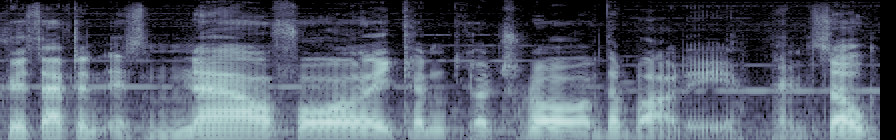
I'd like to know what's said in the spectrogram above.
Chris Afton is now fully in control of the body. And so,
